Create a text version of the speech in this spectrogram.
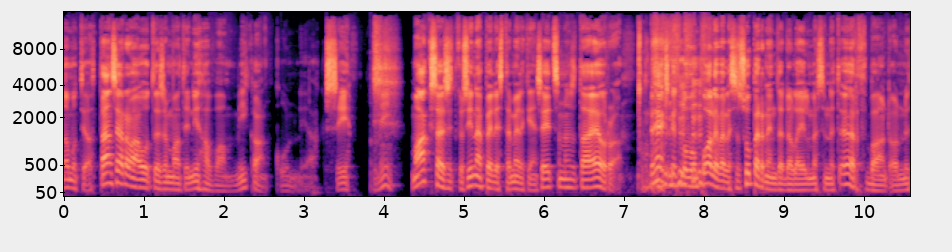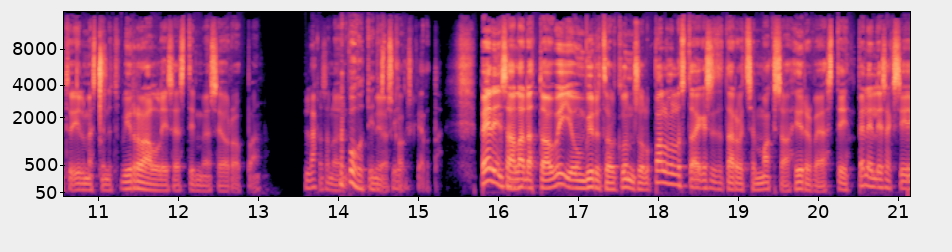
No mut joo, tämän seuraavan uutisen mä otin ihan vaan Mikan kunniaksi. Niin. Maksaisitko sinä pelistä melkein 700 euroa? 90-luvun puolivälissä Super Nintendolle ilmestynyt Earthbound on nyt ilmestynyt virallisesti myös Eurooppaan. Kyllä. Mä sanoin Me puhuttiin myös tästä kaksi kertaa. Pelin saa ladattua Wii Uun Virtual Console-palvelusta, eikä sitä tarvitse maksaa hirveästi. Pelin lisäksi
